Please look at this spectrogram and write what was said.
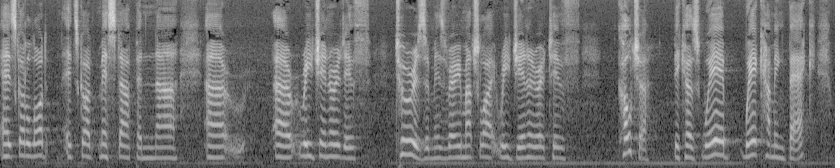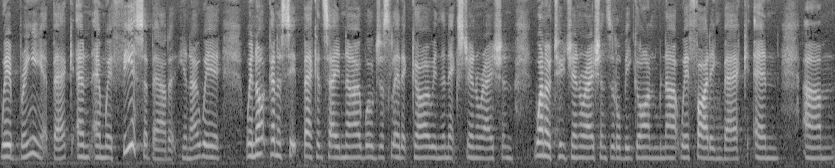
and it's got a lot. It's got messed up, and uh, uh, uh, regenerative tourism is very much like regenerative culture because we're we're coming back, we're bringing it back, and, and we're fierce about it. You know, we're we're not going to sit back and say no, we'll just let it go in the next generation, one or two generations, it'll be gone. No, we're fighting back, and um,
